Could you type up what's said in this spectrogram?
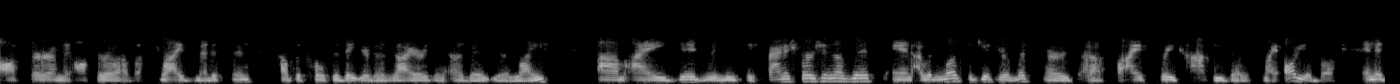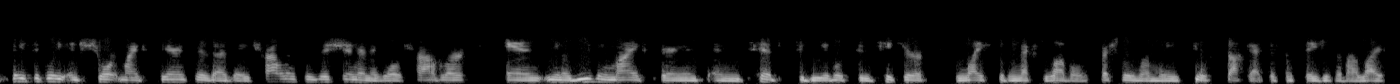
author. I'm the author of Thrive Medicine, How to Cultivate Your Desires and Elevate Your Life. Um, I did release a Spanish version of this, and I would love to give your listeners uh, five free copies of my audiobook. And it's basically, in short, my experiences as a traveling physician and a world traveler and, you know, using my experience and tips to be able to take your life to the next level, especially when we feel stuck at different stages of our life.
